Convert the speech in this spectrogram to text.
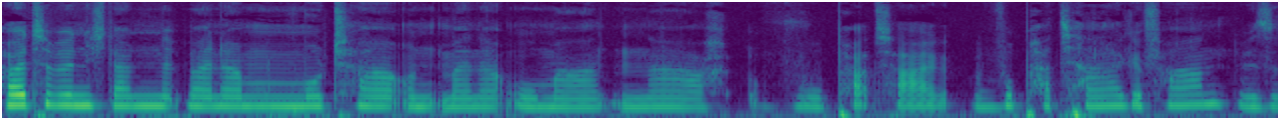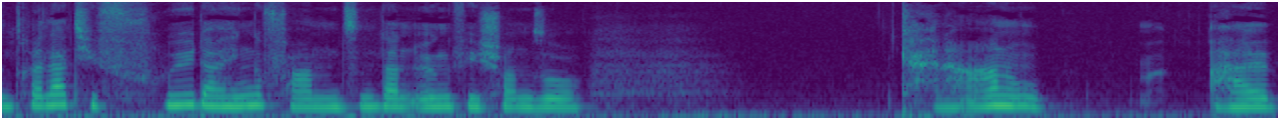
Heute bin ich dann mit meiner Mutter und meiner Oma nach Wuppertal, Wuppertal gefahren. Wir sind relativ früh dahin gefahren und sind dann irgendwie schon so, keine Ahnung, halb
